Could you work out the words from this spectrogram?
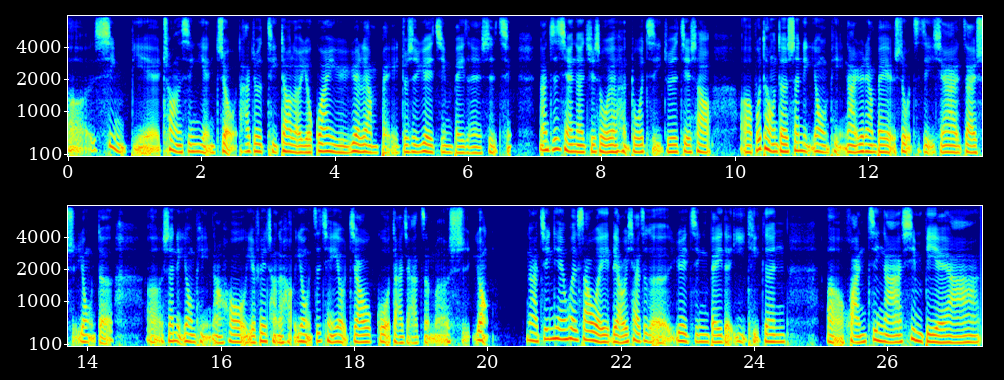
呃性别创新研究，他就提到了有关于月亮杯，就是月经杯这件事情。那之前呢，其实我有很多集就是介绍呃不同的生理用品，那月亮杯也是我自己现在在使用的呃生理用品，然后也非常的好用。之前也有教过大家怎么使用。那今天会稍微聊一下这个月经杯的议题，跟呃环境啊、性别啊、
